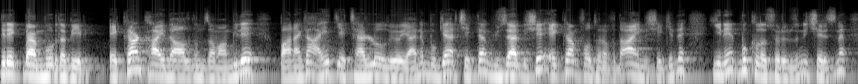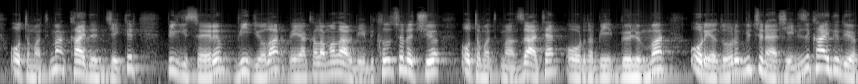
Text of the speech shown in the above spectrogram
direkt ben burada bir ekran kaydı aldığım zaman bile bana gayet yeterli oluyor. Yani bu gerçekten güzel bir şey. Ekran fotoğrafı da aynı şekilde yine bu klasörümüzün içerisine otomatikman kaydedecektir. Bilgisayarım videolar ve yakalamalar diye bir klasör açıyor. Otomatikman zaten orada bir bölüm var. Oraya doğru bütün her şeyinizi kaydediyor.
